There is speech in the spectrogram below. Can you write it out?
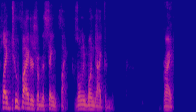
play two fighters from the same fight because only one guy could win right?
